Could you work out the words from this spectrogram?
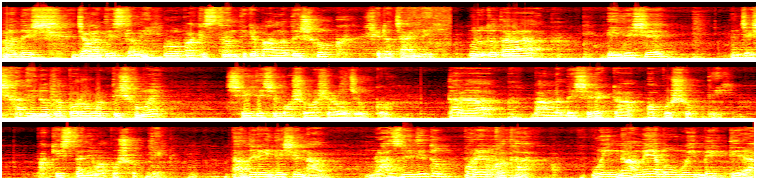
বাংলাদেশ জামাত ইসলামী, পূর্ব পাকিস্তান থেকে বাংলাদেশ হোক, সেটা চায় নাই। মূলত তারা এই দেশে যে স্বাধীনতা পরবর্তী সময়, সেই দেশে বসবাসের অযোগ্য। তারা বাংলাদেশের একটা অপশক্তি, পাকিস্তানি অপশক্তি। তাদের এই দেশে না, রাজনীতি তো পরের কথা। ওই নামে এবং ওই ব্যক্তিরা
